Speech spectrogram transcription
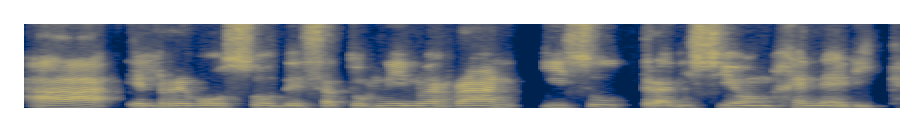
a el rebozo de Saturnino Herrán y su tradición genérica.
